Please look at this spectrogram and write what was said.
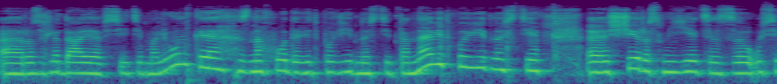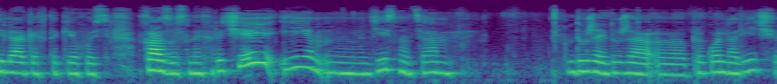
е, розглядає всі ці малюнки, знаходить відповідності та невідповідності, е, щиро сміється з усіляких таких ось казусних речей, і дійсно це. Дуже і дуже е, прикольна річ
